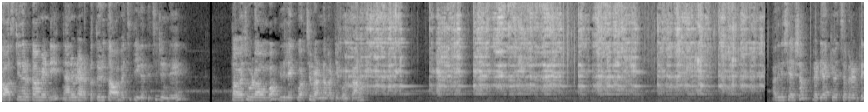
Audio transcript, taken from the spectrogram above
ടോസ്റ്റ് ചെയ്തെടുക്കാൻ വേണ്ടി ഞാനിവിടെ അടുപ്പത്തൊരു തവ വെച്ച് തീ കത്തിച്ചിട്ടുണ്ട്. തവ ചൂടാവുമ്പോൾ ഇതിലേക്ക് കുറച്ച് വെണ്ണ വട്ടി കൊടുക്കാം. അതിനുശേഷം റെഡിയാക്കി വെച്ച ബ്രെഡ്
